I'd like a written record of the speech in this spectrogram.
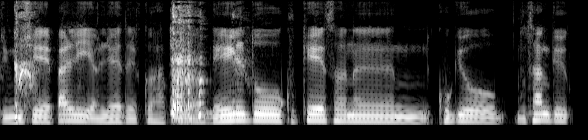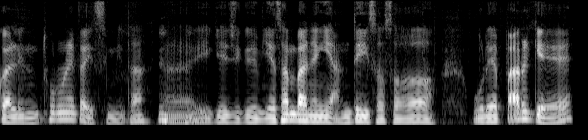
지금 임시회 빨리 열려야 될 것 같고요. 내일도 국회에서는 고교 무상교육 관련 토론회가 있습니다. 어, 이게 지금 예산 반영이 안 돼 있어서 올해 빠르게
